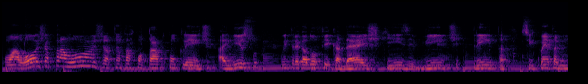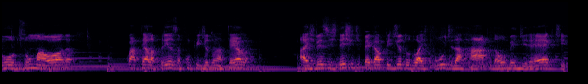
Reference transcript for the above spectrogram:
com a loja para a loja tentar contato com o cliente. Aí nisso, o entregador fica 10, 15, 20, 30, 50 minutos, uma hora com a tela presa, com o pedido na tela. Às vezes deixa de pegar o pedido do iFood, da Rappi, da Uber Direct,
